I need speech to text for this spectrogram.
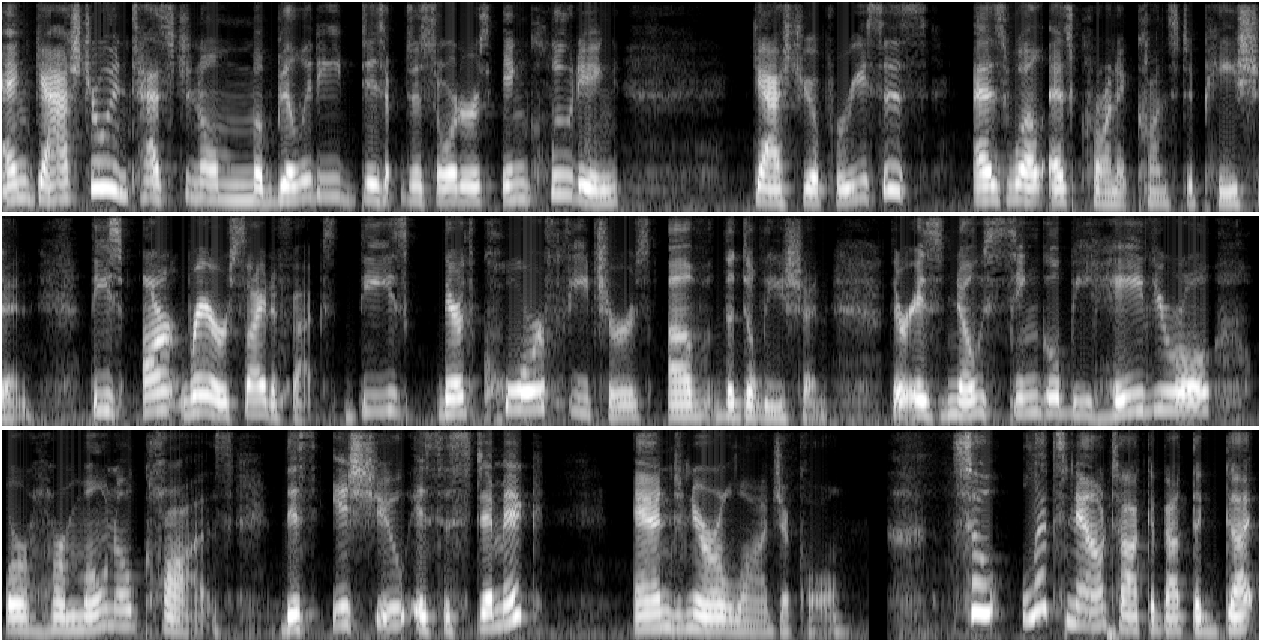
and gastrointestinal mobility dis- disorders, including gastroparesis, as well as chronic constipation. These aren't rare side effects. These they're the core features of the deletion. There is no single behavioral or hormonal cause. This issue is systemic and neurological. So let's now talk about the gut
